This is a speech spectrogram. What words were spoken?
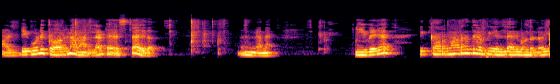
അടിപൊളി തോരനാ നല്ല ടേസ്റ്റായത് അങ്ങനെ. ഇവർ ഈ കർണാടകത്തിലൊക്കെ എല്ലാരും ഉണ്ടല്ലോ ഈ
